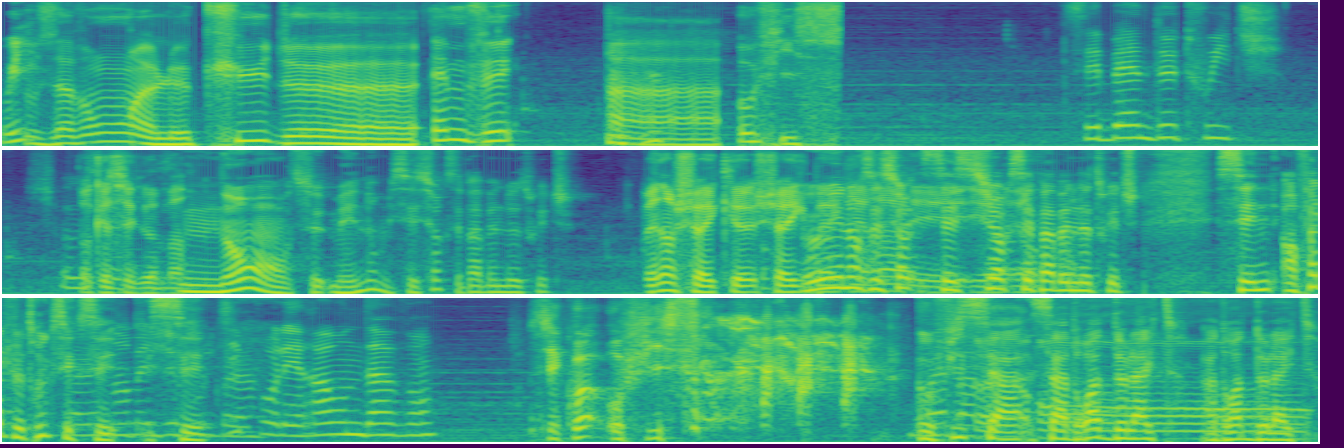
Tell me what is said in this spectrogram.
Oui. Nous avons euh, le cul de euh, MV à Office. C'est Ben de Twitch. Ok, c'est Gomar. Non, mais non, mais c'est sûr que c'est pas Ben de Twitch. Mais non, je suis avec, euh, je suis avec Oui, oui, non, c'est sûr, et- c'est et- sûr que c'est pas Ben de Twitch. C'est en fait le truc c'est que Ouais, c'est non, mais je vous le dis pour les rounds d'avant. C'est quoi Office? Office c'est à, c'est à droite de Light, à droite de Light.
